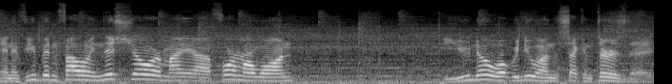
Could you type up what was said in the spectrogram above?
And if you've been following this show or my uh, former one, you know what we do on the second Thursday.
